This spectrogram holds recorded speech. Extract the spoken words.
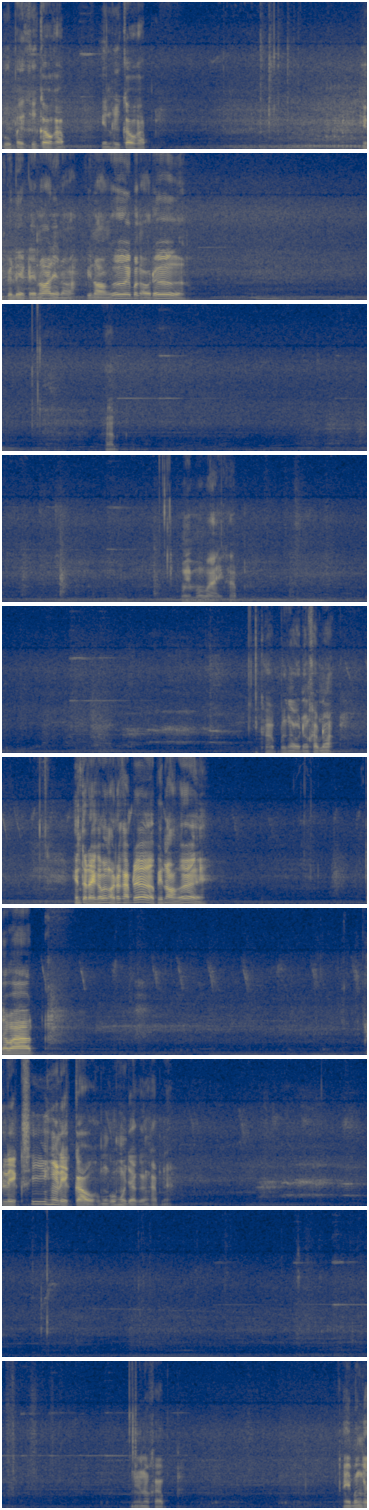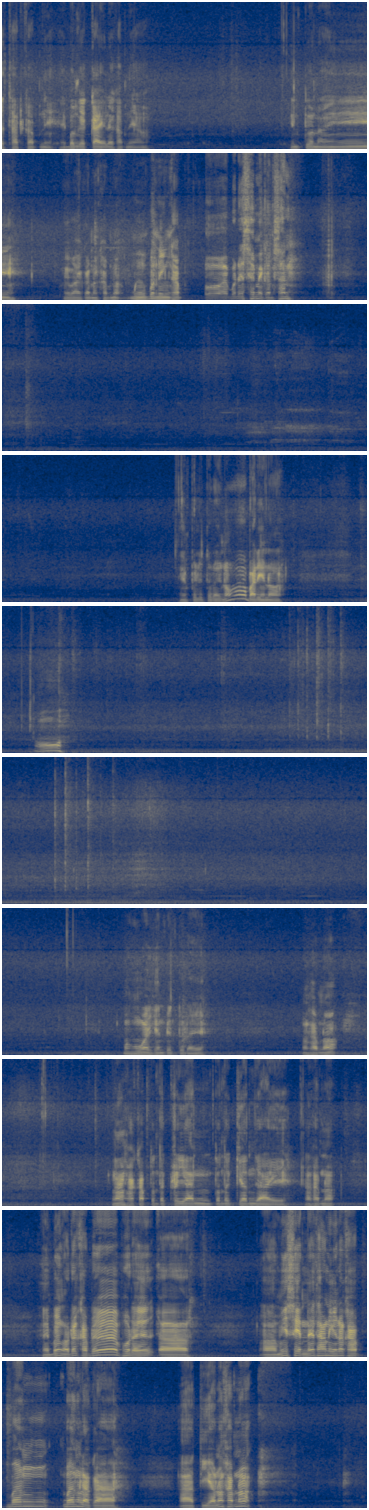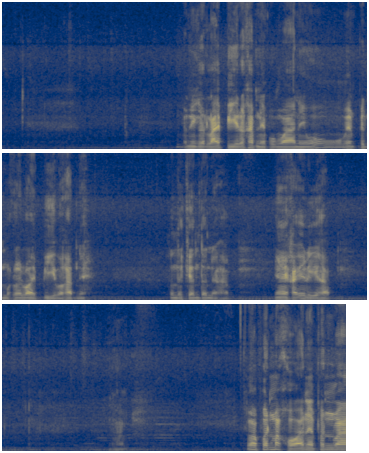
ปูไปคือเก้าครับ เห็นคือเก้าครับ เห็นเป็นเลขได้น้อยนี่เนาะพี่น้องเอ้ยเบิ่งเอาเด้อครับไว้เมื่อไหวครับครับเบิ่งเอานะครับเนาะเห็นตัวใดก็เบิ่งเอาเด้อครับเด้อพี่น้องเอ้ยแต่ว่า เหล็กซี่คือเหล็กเก่าผมก็หูจักกันครับเนี่ยนี่นะครับให้เบิ้งชัดๆครับนี่ให้เบิ้งใกล้ๆเลยครับเนี่ยเห็นตัวไหนไม่ว่ากันนะครับเนาะมือบนนิงครับโอ้ยบนได้ใช้ไม้กันสั้น เห็นเป็นตัวไหนเนาะบาดนี้เนาะโอ้มาหัวเห็นเป็นตัวใดนะครับเนาะงามครับขับต้นตะเคียนต้นตะเคียนใหญ่นะครับเนาะให้เบิ้งเอาเด้อครับเด้อผู้ใดอ่อเอ่อมีเส้นในทางนี้นะครับ เบิ้งเบิ้งแล้วก็ อ่าเตี๋ยวนะครับเนาะอันนี้ก็หลายปีแล้วครับเนี่ยผมว่านี่โอ้มันเป็นมาร้อยๆปีป่ะครับเนี่ยต้นตะเคียนต้นเนี่ยครับง่ายครับไอ้หลีครับครับว่าเพิ่นมาขอเนี่ยเพิ่นว่า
